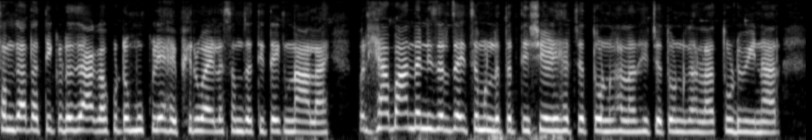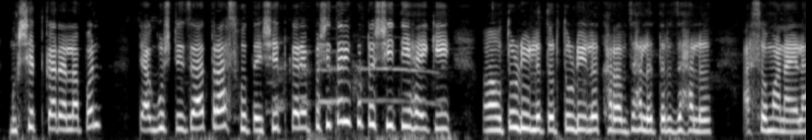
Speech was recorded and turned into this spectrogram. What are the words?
समजा आता तिकडं जागा कुठं मोकळी आहे फिरवायला समजा तिथे एक नाला आहे. पण ह्या बांधणी जर जायचं म्हणलं तर ते शेळी ह्याच्यात तोंड घालणार ह्याच्यात तोंड घालणार तुडविणार. मग शेतकऱ्याला पण त्या गोष्टीचा त्रास होतोय. शेतकऱ्यापाशी तरी कुठं शेती आहे की तुडविलं तर तुडविलं खराब झालं तर झालं असं म्हणायला.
